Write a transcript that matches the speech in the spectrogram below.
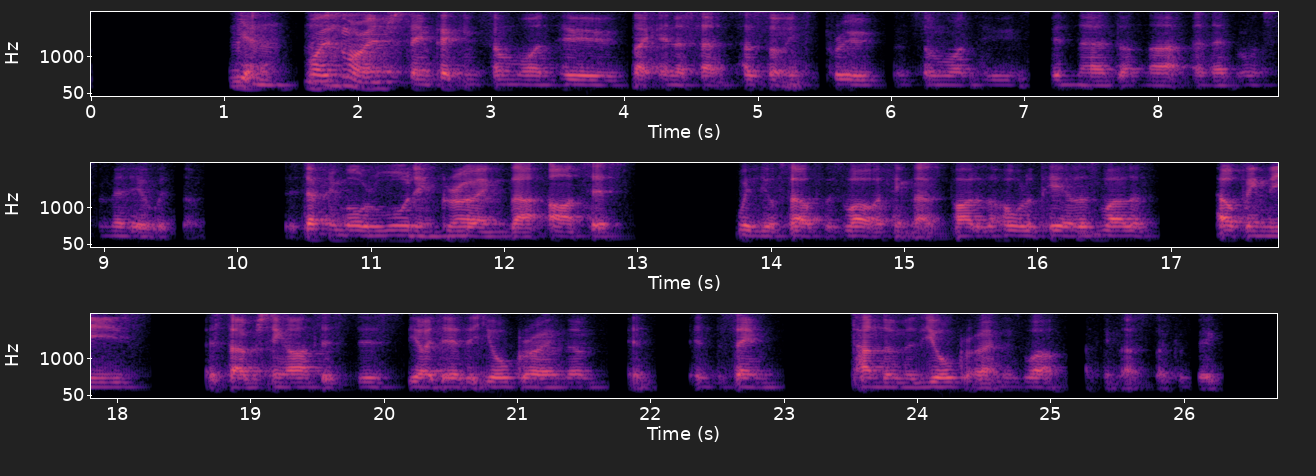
yeah. Well, it's more interesting picking someone who, like, in a sense, has something to prove than someone who's been there, done that, and everyone's familiar with them. It's definitely more rewarding growing that artist with yourself as well. I think that's part of the whole appeal as well of helping these establishing artists is the idea that you're growing them in, in the same tandem as you're growing as well. I think that's like a big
